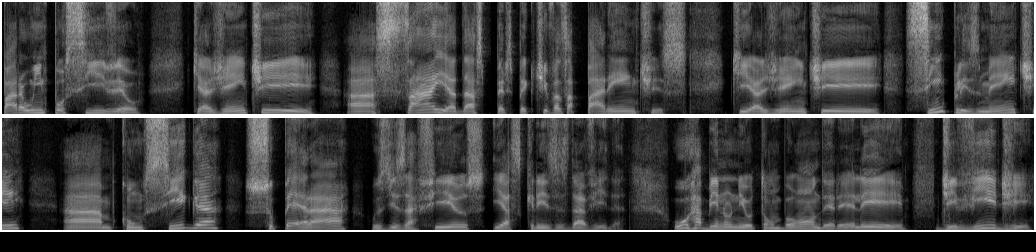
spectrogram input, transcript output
para o impossível, que a gente ah, saia das perspectivas aparentes, que a gente simplesmente ah, consiga superar os desafios e as crises da vida. O Rabino Newton Bonder, ele divide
